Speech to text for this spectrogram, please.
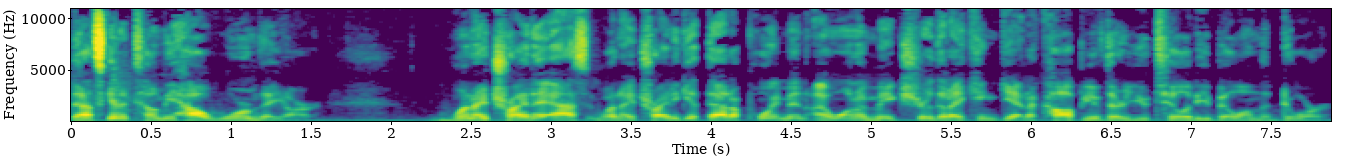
that's going to tell me how warm they are. When I try to ask, when I try to get that appointment, I want to make sure that I can get a copy of their utility bill on the door.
